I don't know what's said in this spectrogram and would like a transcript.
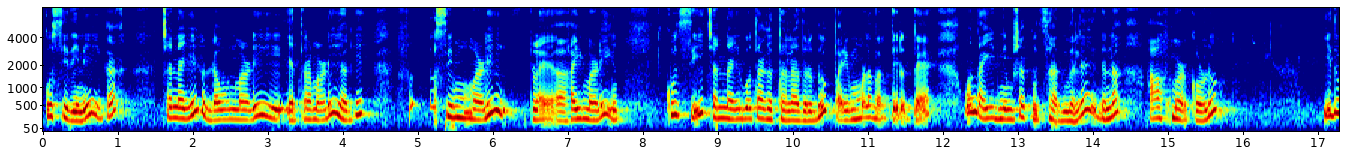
ಕುದಿಸಿದ್ದೀನಿ ಈಗ. ಚೆನ್ನಾಗಿ ಡೌನ್ ಮಾಡಿ, ಎತ್ತರ ಮಾಡಿ, ಹಾಗೆ ಸಿಮ್ ಮಾಡಿ ಫ್ಲೈ ಹೈ ಮಾಡಿ ಕುದಿಸಿ ಚೆನ್ನಾಗಿ ಗೊತ್ತಾಗುತ್ತಲ್ಲ ಅದರದ್ದು, ಪರಿಮಳ ಬರ್ತಿರುತ್ತೆ. ಒಂದು ಐದು ನಿಮಿಷ ಕುದಿಸಾದ್ಮೇಲೆ ಇದನ್ನು ಆಫ್ ಮಾಡಿಕೊಂಡು ಇದು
